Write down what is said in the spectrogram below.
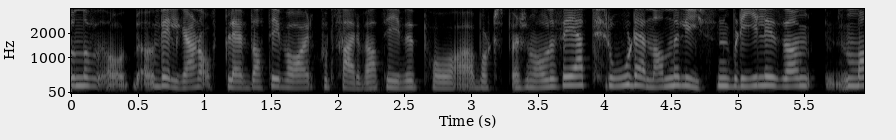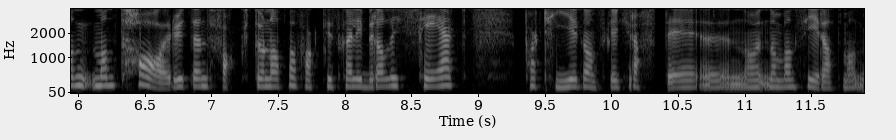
når velgerne opplevde at de var konservative på abortspørsmålet. Så jeg tror denne analysen blir liksom liksom, man, man, tar ut den faktoren at man faktisk har liberalisert partiet ganske kraftig eh, når, når man sier at man,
